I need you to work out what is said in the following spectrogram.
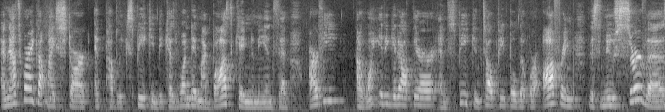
And that's where I got my start at public speaking because one day my boss came to me and said, Arvee, I want you to get out there and speak and tell people that we're offering this new service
